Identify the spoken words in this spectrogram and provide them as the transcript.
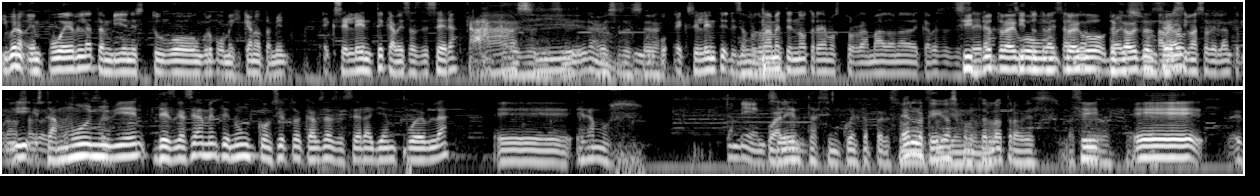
Y bueno, en Puebla también estuvo un grupo mexicano también excelente, Cabezas de Cera. Ah, cabezas de sí, cera. cabezas de cera. excelente. Desafortunadamente no traemos programado nada de Cabezas de Sí, Cera. yo traigo ¿Sí, traes traigo de Cabezas de A ver Cera. si más adelante ponemos Y está muy, muy Cera. bien. Desgraciadamente, en un concierto de cabezas de cera allá en Puebla, eh, éramos También. sí. 40, 50 personas. Era lo que ibas a comentar ¿no? la otra vez. Sí, eh,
